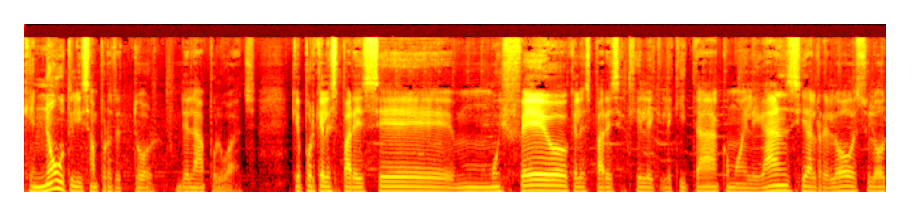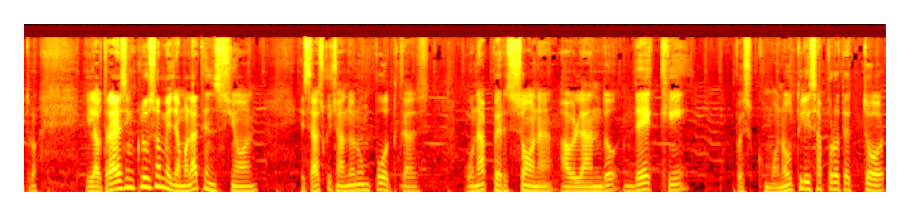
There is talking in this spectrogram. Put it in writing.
que no utilizan protector del Apple Watch, que porque les parece muy feo, que les parece que le, quita como elegancia al reloj, esto y lo otro. Y la otra vez incluso me llamó la atención, estaba escuchando en un podcast una persona hablando de que, pues como no utiliza protector,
